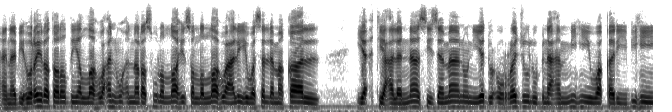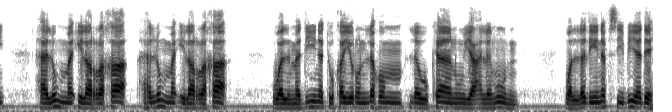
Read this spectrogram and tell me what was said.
عن أبي هريرة رضي الله عنه أن رسول الله صلى الله عليه وسلم قال يأتي على الناس زمان يدعو الرجل ابن عمه وقريبه هلم إلى الرخاء هلم إلى الرخاء والمدينة خير لهم لو كانوا يعلمون والذي نفسي بيده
